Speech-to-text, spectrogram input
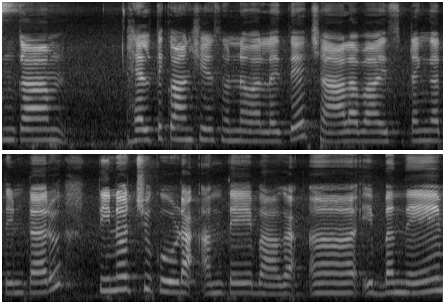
ఇంకా హెల్త్ కాన్షియస్ ఉన్న వాళ్ళైతే చాలా బాగా ఇష్టంగా తింటారు. తినొచ్చు కూడా అంతే బాగా. ఇబ్బంది ఏం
